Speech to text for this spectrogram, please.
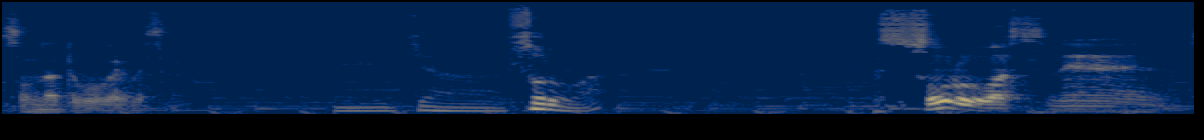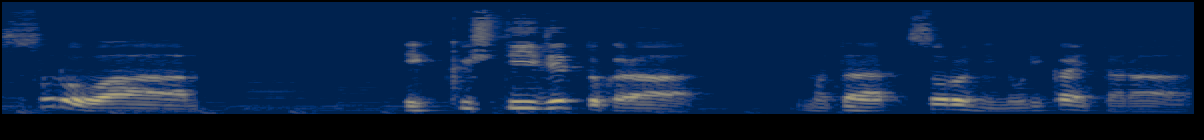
そんなところがありました。えーじゃあ、ソロは？ソロはですね、ソロは、XTZ からまたソロに乗り換えたら、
